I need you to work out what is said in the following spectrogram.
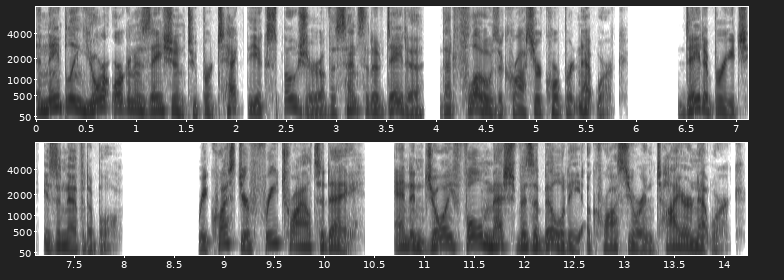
enabling your organization to protect the exposure of the sensitive data that flows across your corporate network. Data breach is inevitable. Request your free trial today and enjoy full mesh visibility across your entire network.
